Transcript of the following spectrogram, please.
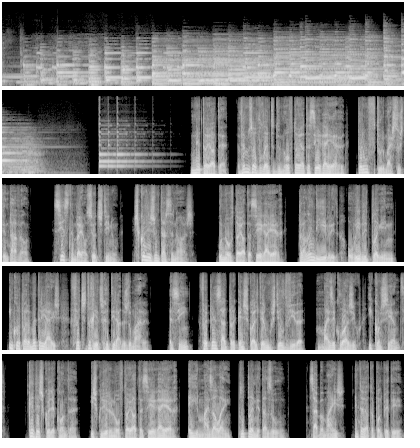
Toyota, vamos ao volante do novo Toyota CHR para um futuro mais sustentável. Se esse também é o seu destino, escolha juntar-se a nós. O novo Toyota CHR, para além de híbrido ou híbrido plug-in, incorpora materiais feitos de redes retiradas do mar. Assim, foi pensado para quem escolhe ter um estilo de vida mais ecológico e consciente. Cada escolha conta e escolher o novo Toyota CHR é ir mais além pelo planeta azul. Saiba mais em toyota.pt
